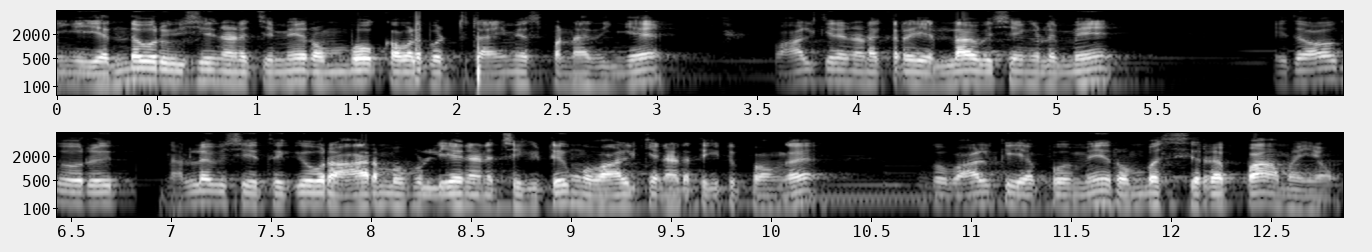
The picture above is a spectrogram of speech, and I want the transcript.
நீங்கள் எந்த ஒரு விஷயம் நினச்சுமே ரொம்ப கவலைப்பட்டு டைம் வேஸ்ட் பண்ணாதீங்க. வாழ்க்கையில் நடக்கிற எல்லா விஷயங்களுமே ஏதாவது ஒரு நல்ல விஷயத்துக்கு ஒரு ஆரம்ப புள்ளியாக நினச்சிக்கிட்டு உங்கள் வாழ்க்கையை நடத்திக்கிட்டு போங்க. உங்கள் வாழ்க்கை எப்போவுமே ரொம்ப சிறப்பாக அமையும்.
